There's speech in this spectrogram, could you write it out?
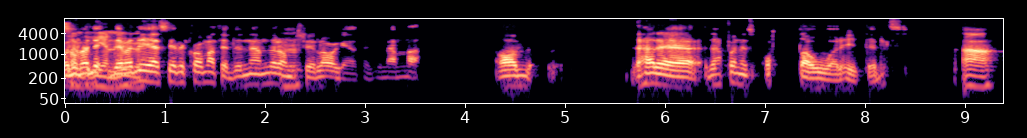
Och det var det det, var det jag skulle komma till. Du nämnde de Mm. tre lagen jag tänkte nämna. Av, det, här är, det har funnits åtta år hittills. Ja,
